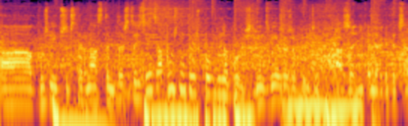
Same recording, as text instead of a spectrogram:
A później przy czternastym też coś zjedz, a później to już powinno pójść, więc wierzę, że pójdzie. A żelik energetyczny?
